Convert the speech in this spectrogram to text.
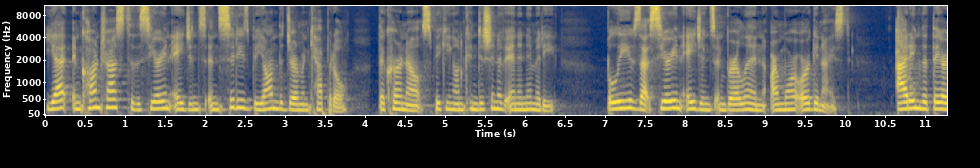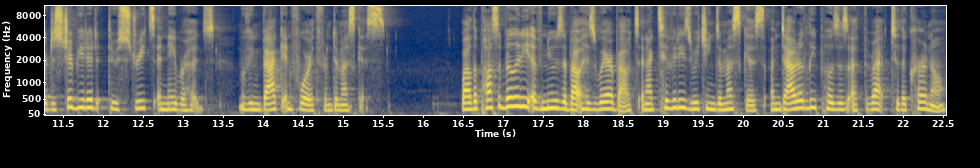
Yet, in contrast to the Syrian agents in cities beyond the German capital, the colonel, speaking on condition of anonymity, believes that Syrian agents in Berlin are more organized, adding that they are distributed through streets and neighborhoods, moving back and forth from Damascus. While the possibility of news about his whereabouts and activities reaching Damascus undoubtedly poses a threat to the colonel,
